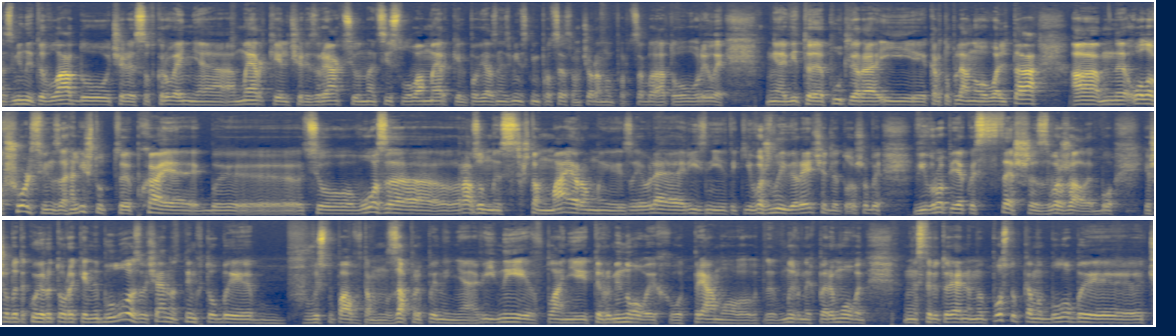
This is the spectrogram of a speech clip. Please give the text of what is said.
е, змінити владу через откровення Меркель, через реакцію на ці слова Меркель, пов'язані з мінським процесом. Вчора ми про це багато говорили е, від Путлера і картопляного вальта. А Олаф Шольц він взагалі ж тут пхає якби цього воза разом із Штанмаєром і заявляє різні такі важливі речі для того, щоб в Європі якось теж зважали. Бо якщо би такої риторики не було, звичайно, тим, хто би виступав там за припинення війни в плані термінових, от прямо от, мирних перемовин з територіальними поступками, було би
